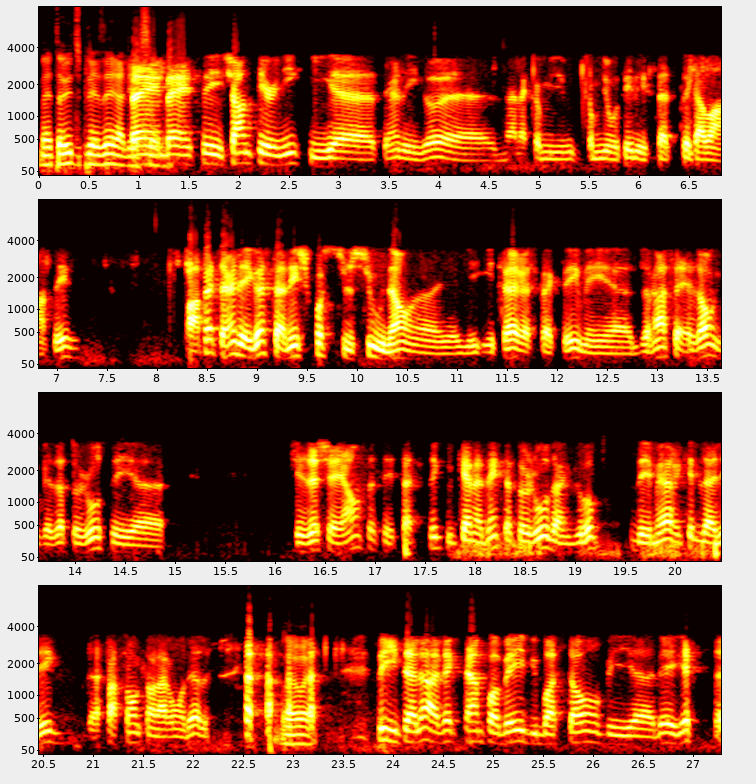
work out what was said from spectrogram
Mais tu as eu du plaisir à lire ça. Ben, ben c'est Sean Tierney qui, euh, c'est un des gars dans la commu- communauté des statistiques avancées. En fait, c'est un des gars cette année, je sais pas si tu le suis ou non, il, il est très respecté, mais durant la saison, il faisait toujours ses, ses échéances, ses statistiques. Le Canadien, c'était toujours dans le groupe des meilleures équipes de la Ligue, de la façon qu'ils ont la rondelle. Ouais, ouais. Il était là avec Tampa Bay, puis Boston, puis euh, Vegas.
